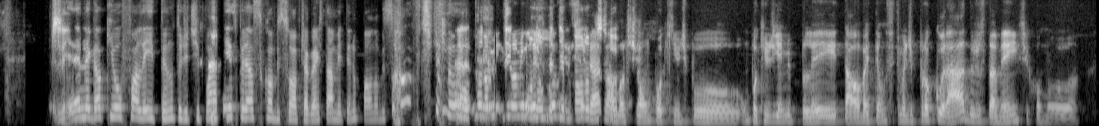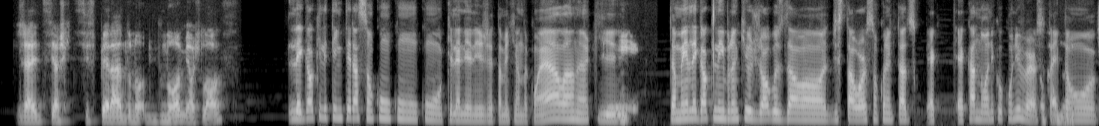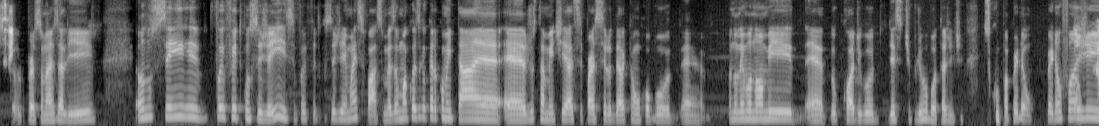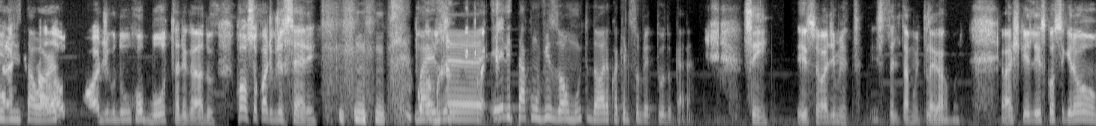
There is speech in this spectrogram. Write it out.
Sim. É legal que eu falei tanto de tipo, ah, tem esperança com a Ubisoft, agora a gente tá metendo pau na Ubisoft de novo. É, se não eles chegaram a mostrar um pouquinho, tipo, um pouquinho de gameplay e tal. Vai ter um sistema de procurado, justamente, como já é de se, acho que de se esperar do, no- do nome Outlaws. legal que ele tem interação com, com, com aquele alienígena também que anda com ela, né? Que Sim. Também é legal que lembrando que os jogos da, de Star Wars são conectados, é, é canônico com o universo, tá? Então, os personagens ali. Eu não sei, foi feito com CGI? Se foi feito com CGI é mais fácil, mas uma coisa que eu quero comentar é, é justamente esse parceiro dela, que é um robô. é, eu não lembro o nome é, do código desse tipo de robô, tá, gente? Desculpa, perdão. Perdão, fãs de, de Star Wars. Código do robô, tá ligado? Qual é o seu código de série? Mas é, ele tá com um visual muito da hora com aquele sobretudo, cara. Sim, isso eu admito. Isso ele tá muito legal, mano. Eu acho que eles conseguiram.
